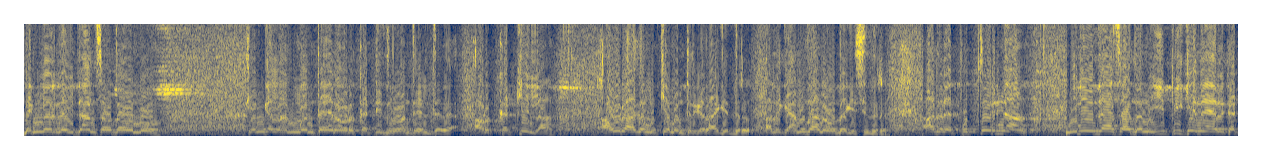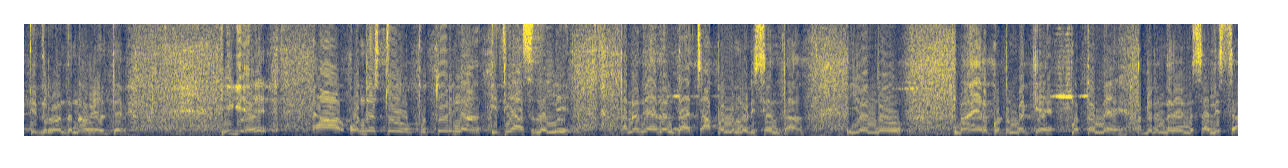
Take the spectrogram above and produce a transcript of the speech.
ಬೆಂಗಳೂರಿನ ವಿಧಾನಸೌಧವನ್ನು ಕೆಂಗಲ್ ಹನುಮಂತಯ್ಯನವರು ಕಟ್ಟಿದ್ರು ಅಂತ ಹೇಳ್ತೇವೆ. ಅವರು ಕಟ್ಟಲಿಲ್ಲ ಅವರು ಆಗ ಮುಖ್ಯಮಂತ್ರಿಗಳಾಗಿದ್ದರು. ಅದಕ್ಕೆ ಅನುದಾನ ಒದಗಿಸಿದರು. ಆದರೆ ಪುತ್ತೂರಿನ ಮಿನಿ ವಿಧಾನಸೌಧವನ್ನು ಇ ಪಿ ಕೆ ನಾಯರು ಕಟ್ಟಿದ್ರು ಅಂತ ನಾವು ಹೇಳ್ತೇವೆ. ಹೀಗೆ ಒಂದಷ್ಟು ಪುತ್ತೂರಿನ ಇತಿಹಾಸದಲ್ಲಿ ತನ್ನದೇ ಆದಂಥ ಚಾಪನ್ನು ಮೂಡಿಸಿದಂಥ ಈ ಒಂದು ನಾಯರ ಕುಟುಂಬಕ್ಕೆ ಮತ್ತೊಮ್ಮೆ ಅಭಿನಂದನೆಯನ್ನು ಸಲ್ಲಿಸ್ತಾ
